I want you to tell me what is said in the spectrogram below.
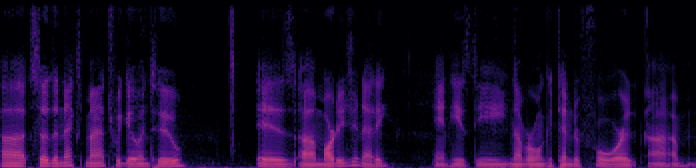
Uh, so the next match we go into is uh, Marty Jannetty, and he's the number one contender for um,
